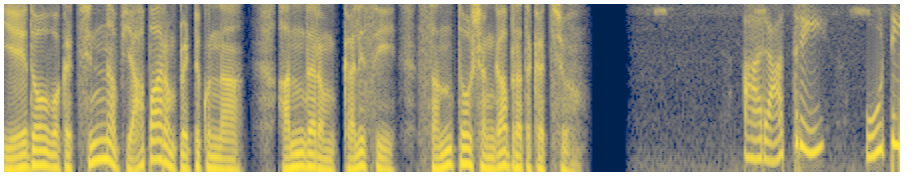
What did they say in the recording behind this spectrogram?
ఏదో ఒక చిన్న వ్యాపారం పెట్టుకున్నా అందరం కలిసి సంతోషంగా బ్రతకచ్చు. ఆ రాత్రి ఊటీ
